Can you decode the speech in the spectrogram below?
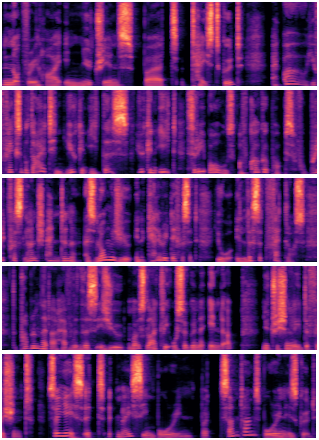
not very high in nutrients, but taste good And oh, you flexible dieting, you can eat this. You can eat three bowls of Cocoa Pops for breakfast, lunch, and dinner. As long as you're in a calorie deficit, you will elicit fat loss. The problem that I have with this is you most likely also going to end up nutritionally deficient. So yes, it, it may seem boring, but sometimes boring is good.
